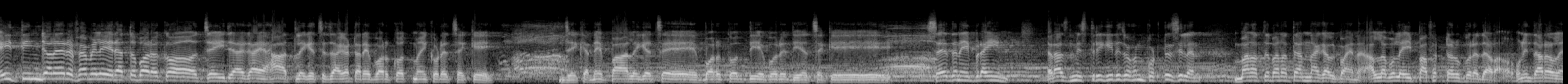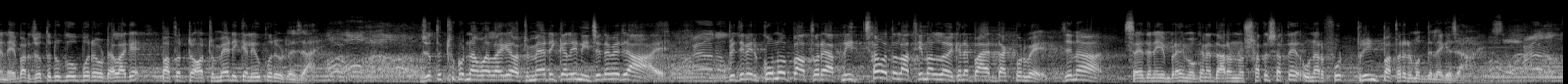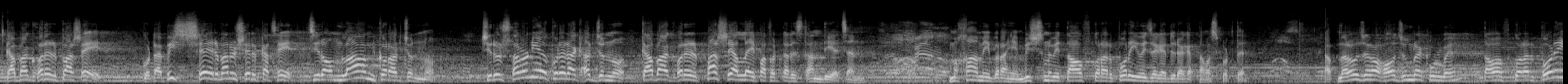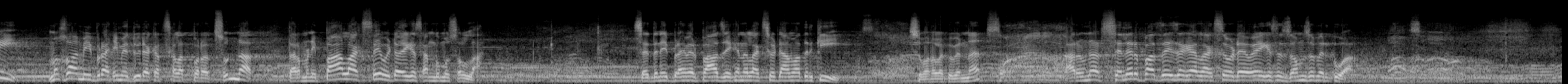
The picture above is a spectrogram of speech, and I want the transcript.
এই তিনজনের ফ্যামিলির এত বরকত যেই জায়গায় হাত লেগেছে জায়গাটারে বরকতময় করেছে কে? যেখানে পা লেগেছে বরকত দিয়ে ভরে দিয়েছে কে? সৈয়দনা ইব্রাহিম রাজমিস্ত্রিগিরি যখন করতেছিলেন বানাতে বানাতে আর নাগাল পায় না। আল্লাহ বলে এই পাথরটার উপরে দাঁড়াও। উনি দাঁড়ালেন। এবার যতটুকু উপরে ওঠা লাগে পাথরটা অটোমেটিক্যালি উপরে উঠে যায়। যতটুকু নামা লাগে অটোমেটিক্যালি নিচে নেমে যায়। পৃথিবীর কোনো পাথরে আপনি ইচ্ছা মতো লাথি মারলো এখানে পায়ের দাগ পড়বে। যে না। সাইদান ইব্রাহিম ওখানে দাঁড়ানোর সাথে সাথে ওনার ফুটপ্রিন্ট পাথরের মধ্যে লেগে যায়। কাবা ঘরের পাশে গোটা বিশ্বের মানুষের কাছে চিরম্লান করার জন্য চিরস্মরণীয় করে রাখার জন্য কাবা ঘরের পাশে আল্লাহ পাথরটার স্থান দিয়েছেন। মাকাম ইব্রাহিম, বিশ্বনবী তাওয়াফ করার পরেই ওই জায়গায় দুই রাকাত নামাজ পড়তেন। আপনারাও যারা হজ করবেন, তাওয়াফ করার পরেই মাকাম ইব্রাহিমে দুই রাকাত সালাত পড়ার সুন্নাত, তার মানে পা লাগছে, ওইটা হয়ে গেছে আমগো মুসল্লা। সেদিন ইব্রাহিমের পা যেখানে লাগছে ওটা আমাদের কি? সুবহানাল্লাহ কবেন না? আর ওনার ছেলের পা যে জায়গায় লাগছে ওটা হয়ে গেছে জমজমের কুয়া।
